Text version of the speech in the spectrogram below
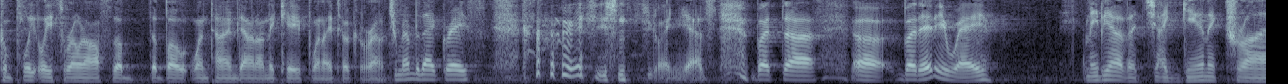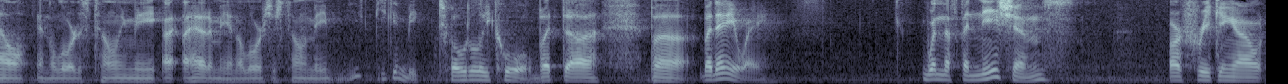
completely thrown off the, the boat one time down on the Cape when I took her out. Do you remember that, Grace? she's going, yes. But, uh, uh, but anyway, maybe I have a gigantic trial and the Lord is telling me ahead of me, and the Lord's just telling me, you, you can be totally cool. But, uh, but, but anyway, when the Phoenicians are freaking out,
